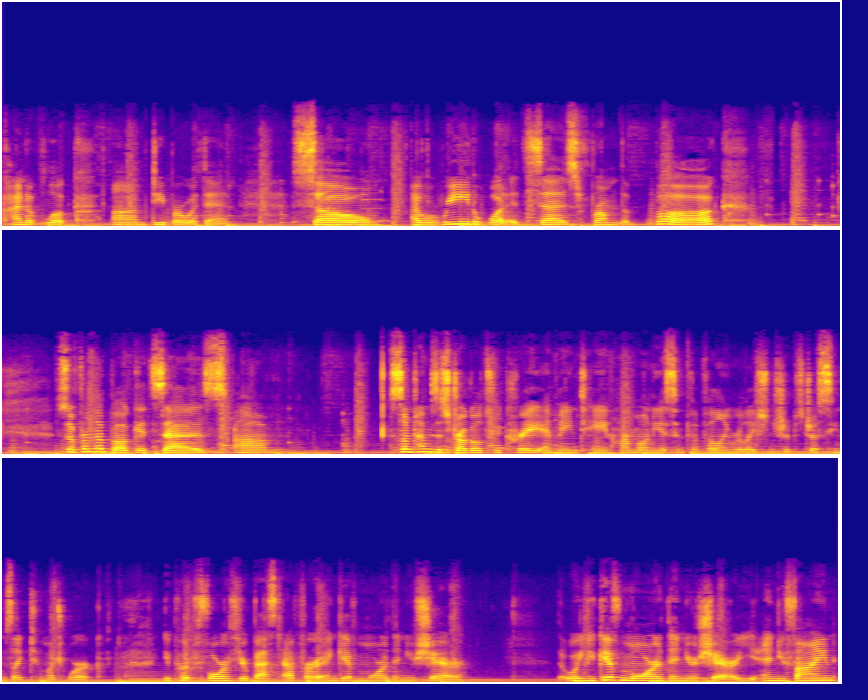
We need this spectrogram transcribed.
kind of look um, deeper within. So I will read what it says from the book. So, from the book, it says, um, Sometimes the struggle to create and maintain harmonious and fulfilling relationships just seems like too much work. You put forth your best effort and give more than you share. Well, you give more than your share, and you find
